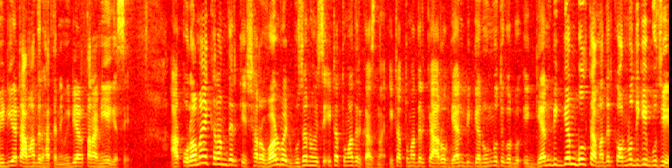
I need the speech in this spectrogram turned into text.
মিডিয়াটা আমাদের হাতে নেই মিডিয়াটা তারা নিয়ে গেছে। আর ওলামায় কেরামদেরকে সারা ওয়ার্ল্ড ওয়াইড বোঝানো হয়েছে, এটা তোমাদের কাজ না, এটা তোমাদেরকে আরও জ্ঞান বিজ্ঞান উন্নতি করবে। এই জ্ঞান বিজ্ঞান বলতে আমাদেরকে অন্যদিকে বুঝিয়ে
